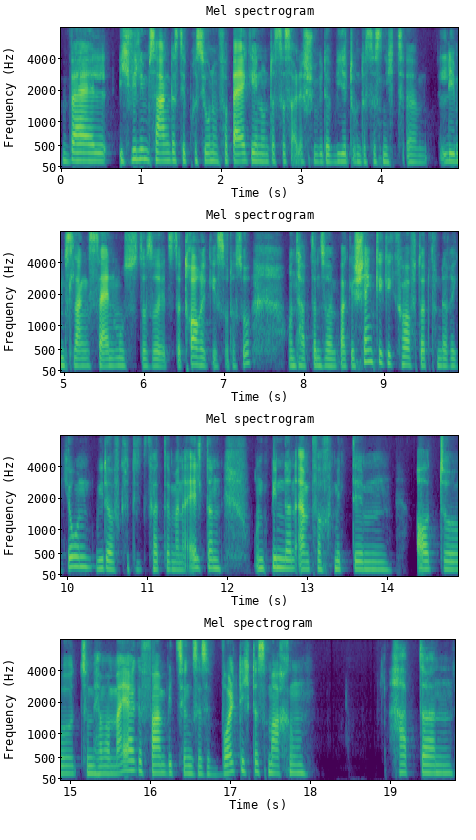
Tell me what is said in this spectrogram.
weil ich will ihm sagen, dass Depressionen vorbeigehen und dass das alles schon wieder wird und dass das nicht ähm, lebenslang sein muss, dass er jetzt da traurig ist oder so. Und habe dann so ein paar Geschenke gekauft dort von der Region, wieder auf Kreditkarte meiner Eltern und bin dann einfach mit dem Auto zum Hermann Mayer gefahren, beziehungsweise wollte ich das machen habe dann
